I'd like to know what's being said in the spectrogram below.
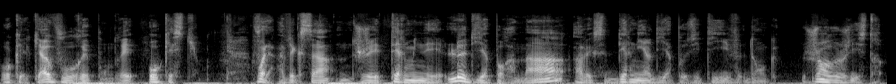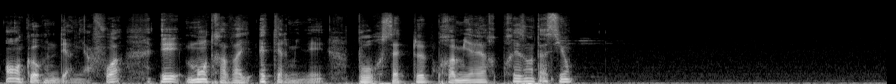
Auquel cas, vous répondrez aux questions. Voilà, avec ça, j'ai terminé le diaporama, avec cette dernière diapositive, donc j'enregistre encore une dernière fois, et mon travail est terminé pour cette première présentation.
